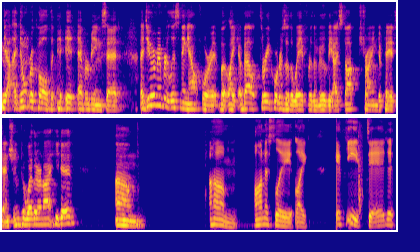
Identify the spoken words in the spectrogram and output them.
Yeah, I don't recall th- it ever being said. I do remember listening out for it, but like about three quarters of the way for the movie, I stopped trying to pay attention to whether or not he did. Um, Um, honestly, like if he did,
